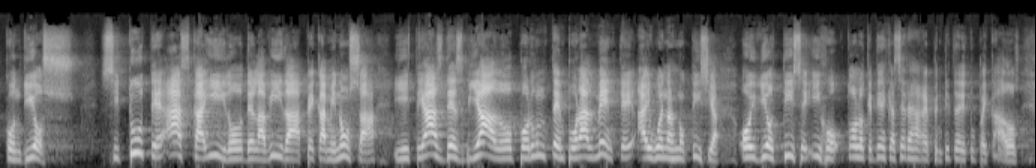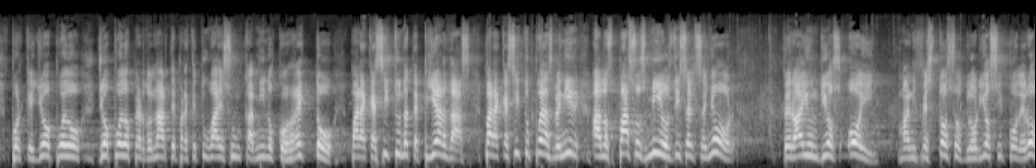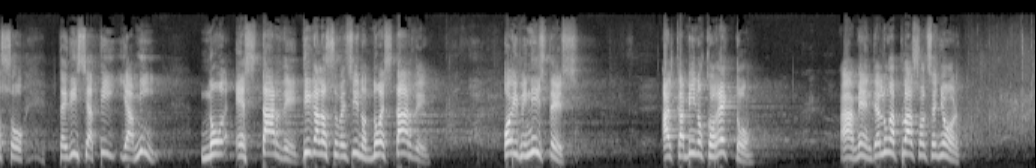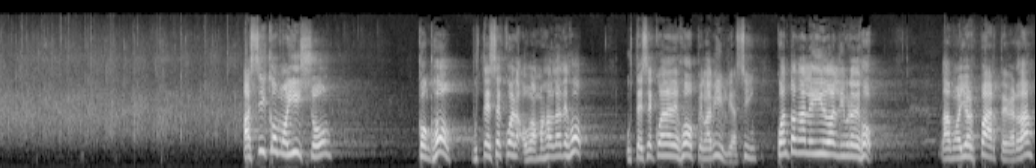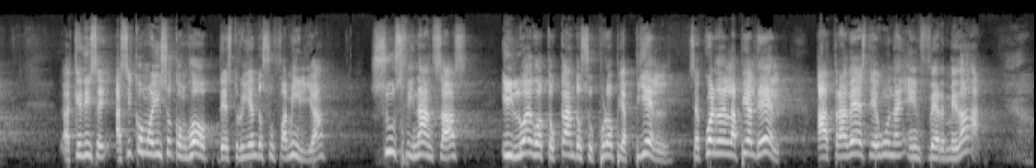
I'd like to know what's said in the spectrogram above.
con Dios? Si tú te has caído de la vida pecaminosa y te has desviado por un temporalmente, hay buenas noticias. Hoy Dios dice, hijo, todo lo que tienes que hacer es arrepentirte de tus pecados, porque yo puedo, yo puedo perdonarte para que tú vayas un camino correcto, para que así tú no te pierdas, para que así tú puedas venir a los pasos míos, dice el Señor. Pero hay un Dios hoy manifestoso, glorioso y poderoso. Te dice a ti y a mí, no es tarde. Dígalo a su vecino, no es tarde. Hoy viniste al camino correcto. Amén. Denle un aplauso al Señor. Así como hizo con Job. Usted se acuerda, o vamos a hablar de Job. Usted se acuerda de Job en la Biblia, ¿sí? ¿Cuánto han leído el libro de Job? la mayor parte, ¿verdad? Aquí dice, así como hizo con Job, destruyendo su familia, sus finanzas y luego tocando su propia piel. ¿Se acuerdan de la piel de él? A través de una enfermedad.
